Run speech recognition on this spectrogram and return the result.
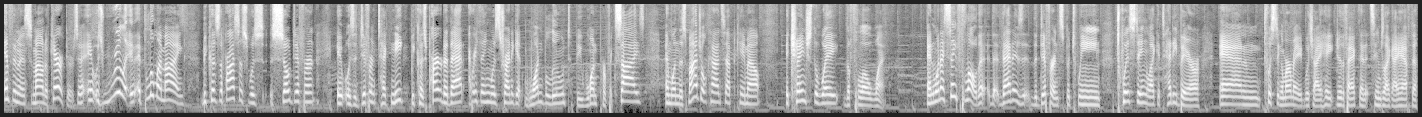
infamous amount of characters. It was really, it blew my mind because the process was so different. It was a different technique because prior to that, everything was trying to get one balloon to be one perfect size. And when this module concept came out, it changed the way the flow went. And when I say flow, that, that is the difference between twisting like a teddy bear and twisting a mermaid, which I hate due to the fact that it seems like I have to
